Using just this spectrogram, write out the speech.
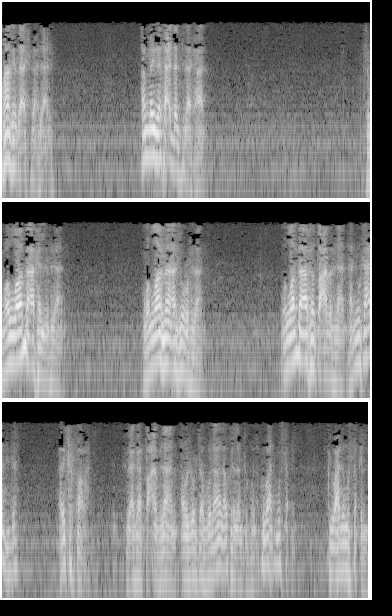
وهكذا أشبه ذلك. أما إذا تعددت الأفعال. والله ما أكل فلان. والله ما أزور فلان. والله ما أكل طعام فلان. هذه متعددة. هذه كفارات إذا أكلت طعام فلان أو زرت فلان أو كلمت فلان. كل واحد مستقل. كل واحدة مستقلة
